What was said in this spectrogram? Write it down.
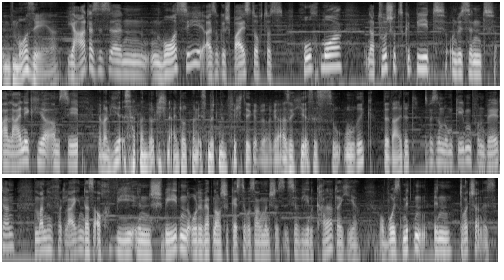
Ein Moorsee, ja? Ja, das ist ein Moorsee, also gespeist durch das Hochmoor, Naturschutzgebiet und wir sind alleinig hier am See. Wenn man hier ist, hat man wirklich den Eindruck, man ist mitten im Fichtelgebirge. Also hier ist es so urig, bewaldet. Wir sind umgeben von Wäldern. Manche vergleichen das auch wie in Schweden oder wir hatten auch schon Gäste, die sagen, Mensch, das ist ja wie in Kanada hier, obwohl es mitten in Deutschland ist.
